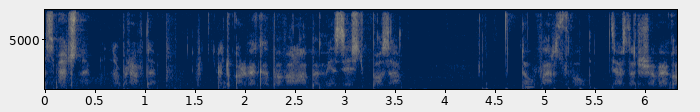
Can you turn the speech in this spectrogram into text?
Smaczne, naprawdę. Aczkolwiek chyba wolałabym je zjeść poza ryżowego.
